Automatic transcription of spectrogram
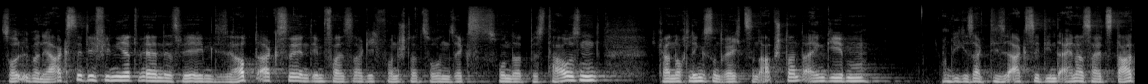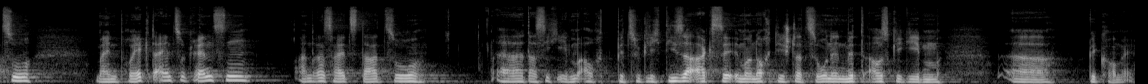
soll über eine Achse definiert werden. Das wäre eben diese Hauptachse. In dem Fall sage ich von Station 600 bis 1000. Ich kann noch links und rechts einen Abstand eingeben. Und wie gesagt, diese Achse dient einerseits dazu, mein Projekt einzugrenzen, andererseits dazu, äh, dass ich eben auch bezüglich dieser Achse immer noch die Stationen mit ausgegeben äh, bekomme.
